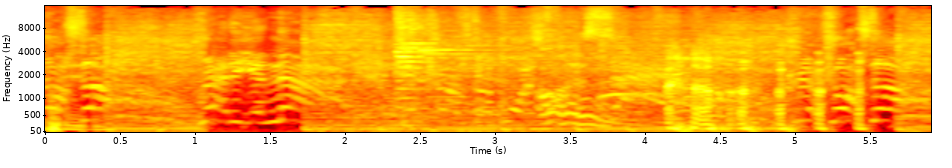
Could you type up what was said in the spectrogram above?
hit.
